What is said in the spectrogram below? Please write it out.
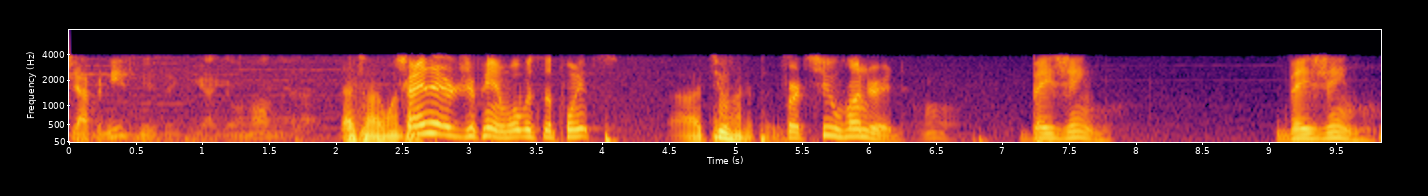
Japanese music you got going on there. That's what I want. China or Japan? What was the points Uh, 200, please. for 200? Oh. Beijing. Beijing.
